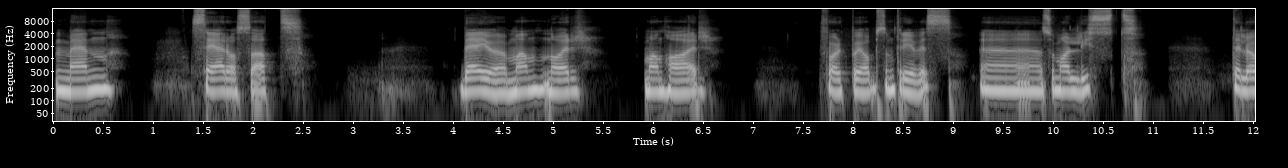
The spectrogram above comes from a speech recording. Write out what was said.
Men ser også at det gjør man når man har folk på jobb som trives, eh, som har lyst til å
